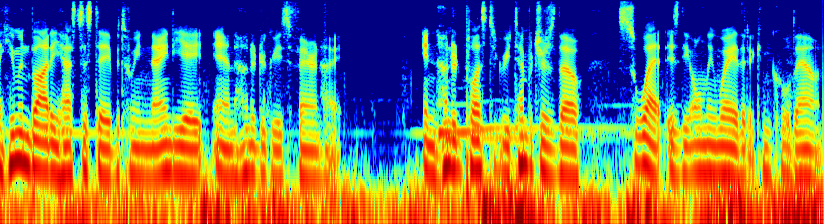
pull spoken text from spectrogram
A human body has to stay between 98 and 100 degrees Fahrenheit. In 100 plus degree temperatures, though, sweat is the only way that it can cool down.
